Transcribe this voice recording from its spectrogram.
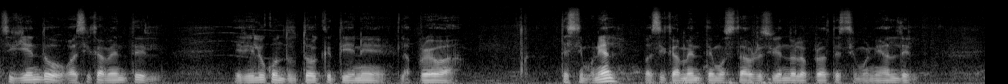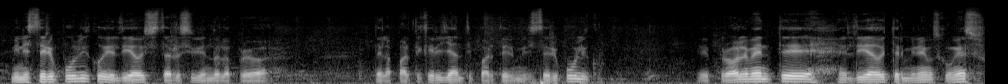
siguiendo básicamente el, hilo conductor que tiene la prueba testimonial. Básicamente hemos estado recibiendo la prueba testimonial del Ministerio Público y el día de hoy se está recibiendo la prueba de la parte querellante y parte del Ministerio Público. Eh, probablemente el día de hoy terminemos con eso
